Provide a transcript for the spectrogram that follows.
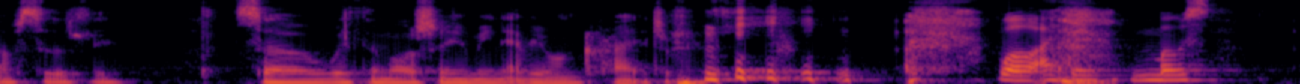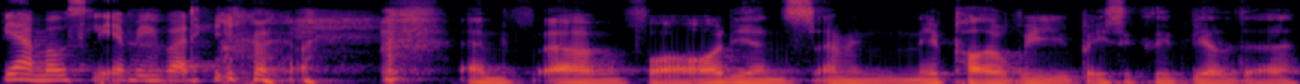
Absolutely. So, with emotional, you mean everyone cried, right? well, I think most, yeah, mostly everybody. and um, for our audience, I mean, Nepal, we basically build a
